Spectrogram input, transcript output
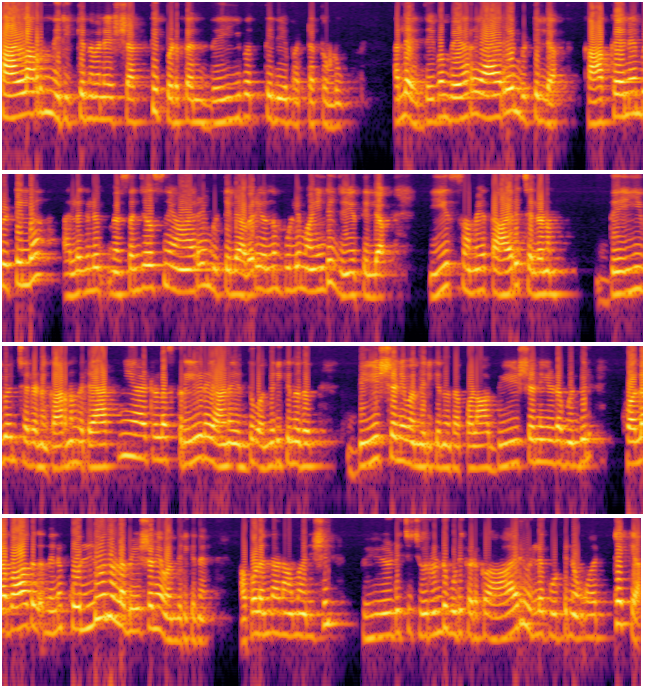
തളർന്നിരിക്കുന്നവനെ ശക്തിപ്പെടുത്താൻ ദൈവത്തിനെ പറ്റത്തുള്ളൂ അല്ലെ? ദൈവം വേറെ ആരെയും വിട്ടില്ല. കാക്കേനെയും വിട്ടില്ല അല്ലെങ്കിൽ മെസ്സഞ്ചേഴ്സിനെ ആരെയും വിട്ടില്ല. അവരെ ഒന്നും പുള്ളി മൈൻഡ് ചെയ്യത്തില്ല. ഈ സമയത്ത് ആര് ചെല്ലണം? ദൈവം ചെല്ലണം. കാരണം രാജ്ഞിയായിട്ടുള്ള സ്ത്രീയുടെയാണ് എന്ത് വന്നിരിക്കുന്നത്? ഭീഷണി വന്നിരിക്കുന്നത്. അപ്പോൾ ആ ഭീഷണിയുടെ മുൻപിൽ കൊലപാതകം നിന്നെ കൊല്ലൂ എന്നുള്ള ഭീഷണി വന്നിരിക്കുന്നത്. അപ്പോൾ എന്താണ് ആ മനുഷ്യൻ? പേടിച്ച് ചുരുണ്ട് കൂടി കിടക്കും. ആരുമില്ല കൂട്ടിന് ഒറ്റയ്ക്കാ.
